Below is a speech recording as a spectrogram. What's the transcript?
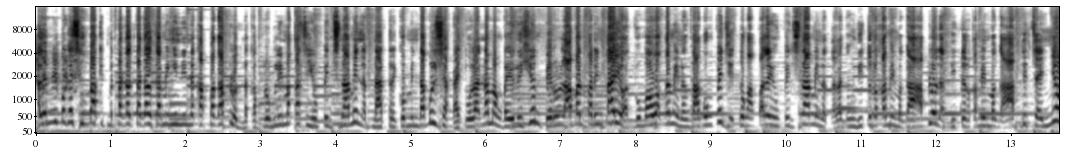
Alam niyo ba guys kung bakit matagal-tagal kaming hindi nakapag-upload? Nakaproblema kasi yung page namin at not recommendable siya kahit wala namang violation pero laban pa rin tayo at gumawa kami ng bagong page. Ito nga pala yung page namin na talagang dito na kami mag-upload at dito na kami mag-update sa inyo.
